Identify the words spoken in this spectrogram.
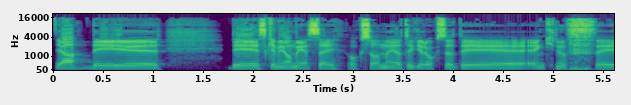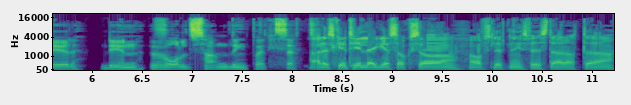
ja, det är ju det ska man ha med sig också. Men jag tycker också att det är en knuff. Är ju, det är en våldshandling på ett sätt. Ja, det ska tilläggas också avslutningsvis där att uh,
